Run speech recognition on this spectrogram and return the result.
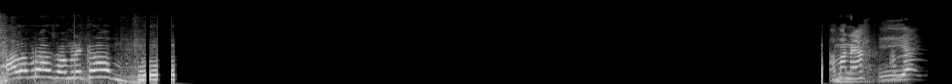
Halo bro. Assalamualaikum. Aman ya? Iya.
